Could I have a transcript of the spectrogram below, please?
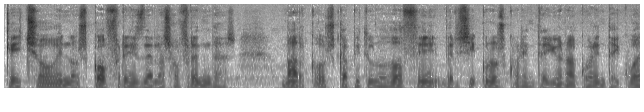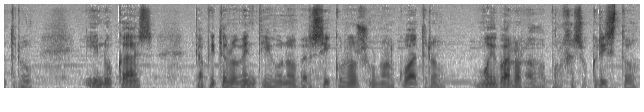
que echó en los cofres de las ofrendas. Marcos capítulo 12 versículos 41 a 44 y Lucas capítulo 21 versículos 1 al 4 muy valorado por Jesucristo,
